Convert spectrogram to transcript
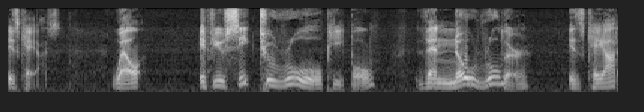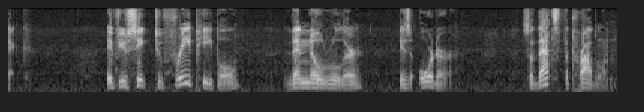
is chaos? Well, if you seek to rule people, then no ruler is chaotic. If you seek to free people, then no ruler is order. So that's the problem.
